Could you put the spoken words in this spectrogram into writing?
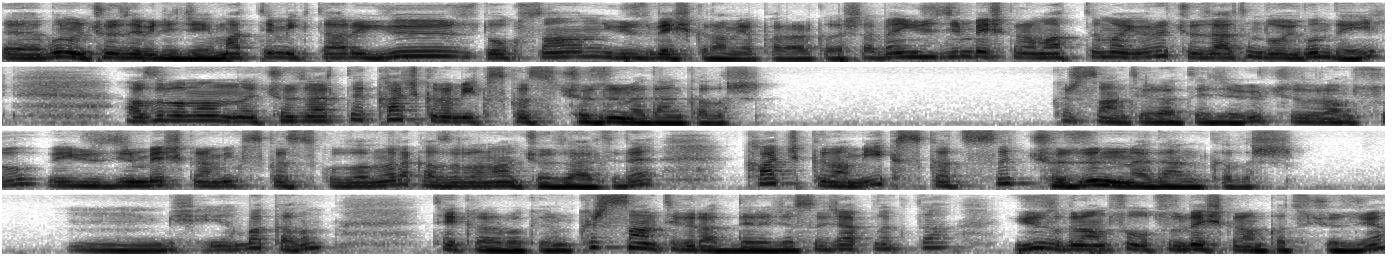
e, bunun çözebileceği madde miktarı 190-105 gram yapar arkadaşlar. Ben 125 gram attığıma göre çözeltim doygun değil. Hazırlanan çözeltide kaç gram X katı çözülmeden kalır? 40 santigrat derece 300 gram su ve 125 gram X katısı kullanılarak hazırlanan çözeltide kaç gram X katısı çözünmeden kalır? Hmm, bir şeye bakalım. Tekrar bakıyorum. 40 santigrat derece sıcaklıkta 100 gram su 35 gram katı çözüyor.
